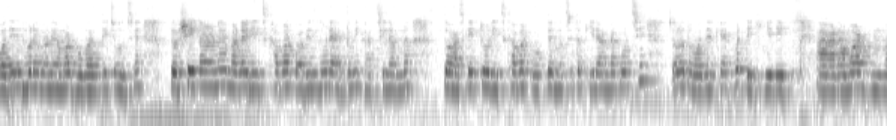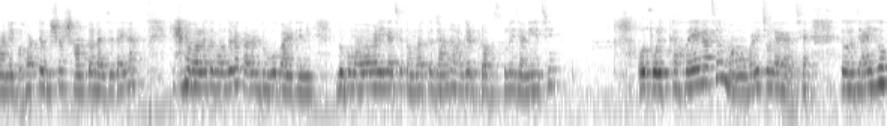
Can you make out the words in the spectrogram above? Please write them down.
কদিন ধরে মানে আমার ভোগান্তি চলছে। তো সেই কারণে মানে রিচ খাবার কদিন ধরে একদমই খাচ্ছিলাম না। তো আজকে একটু রিচ খাবার করতে হচ্ছে, তো কী রান্না করছি? চলো তোমাদেরকে একবার দেখিয়ে দিই। আর আমার মানে ঘরটা ভীষণ শান্ত লাগছে, তাই না? কেন বলো তো বন্ধুরা? কারণ ডুগু বাড়িতে নেই। ডুগু মামা বাড়ি গেছে, তোমরা তো জানো, আগের ব্লগসগুলো জানিয়েছি। ওর পরীক্ষা হয়ে গেছে ও মামা বাড়ি চলে গেছে। তো যাই হোক,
